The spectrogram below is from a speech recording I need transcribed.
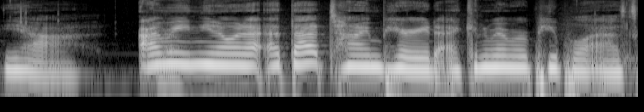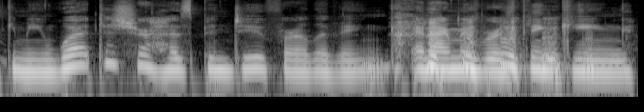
Yeah. I mean, you know, at that time period, I can remember people asking me, "What does your husband do for a living?" And I remember thinking,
